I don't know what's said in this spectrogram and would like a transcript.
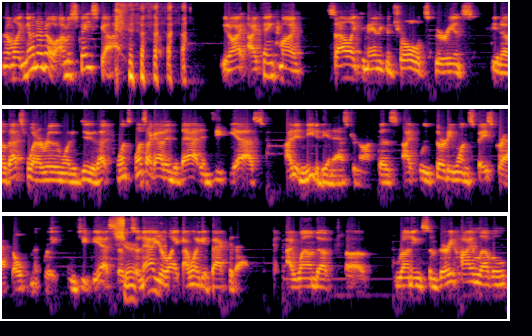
And I'm like, no, no, no. I'm a space guy. you know, I, I think my satellite command and control experience, you know, that's what I really want to do. That once once I got into that in GPS, I didn't need to be an astronaut because I flew 31 spacecraft ultimately in GPS. So, Sure. so now you're like, I want to get back to that. I wound up uh, running some very high level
